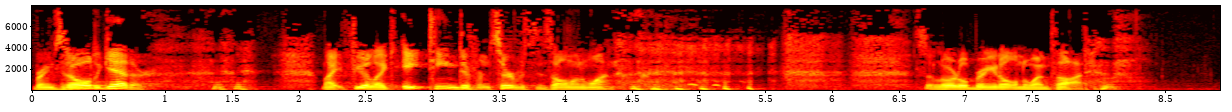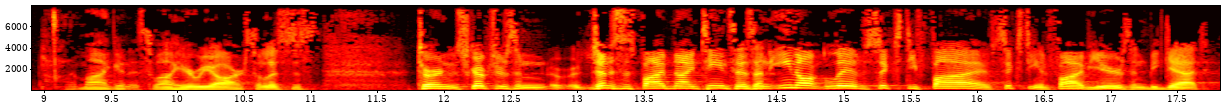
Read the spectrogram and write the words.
brings it all together. Might feel like 18 different services all in one. so Lord will bring it all into one thought. My goodness. Well, here we are. So let's just turn to scriptures and uh, Genesis 5:19 says, "And Enoch lived 65, 60 and 5 years and begat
